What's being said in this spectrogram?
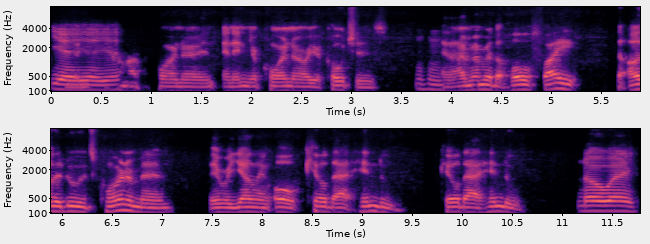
Yeah, yeah, yeah. Come out the corner, and, and in your corner are your coaches. Mm-hmm. And I remember the whole fight, the other dude's cornermen, they were yelling, "Oh, kill that Hindu, kill that Hindu." No way.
